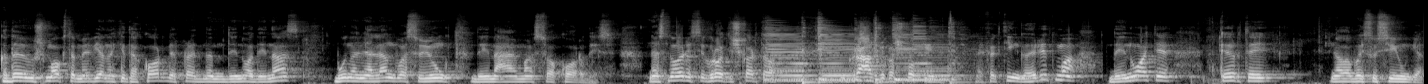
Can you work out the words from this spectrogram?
Kada jau išmokstame vieną kitą akordą ir pradedam dainuoti dainas, būna nelengva sujungti dainavimą su akordais. Nes norisi groti iš karto gražų kažkokį efektingą ritmą, dainuoti ir tai nelabai susijungia.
